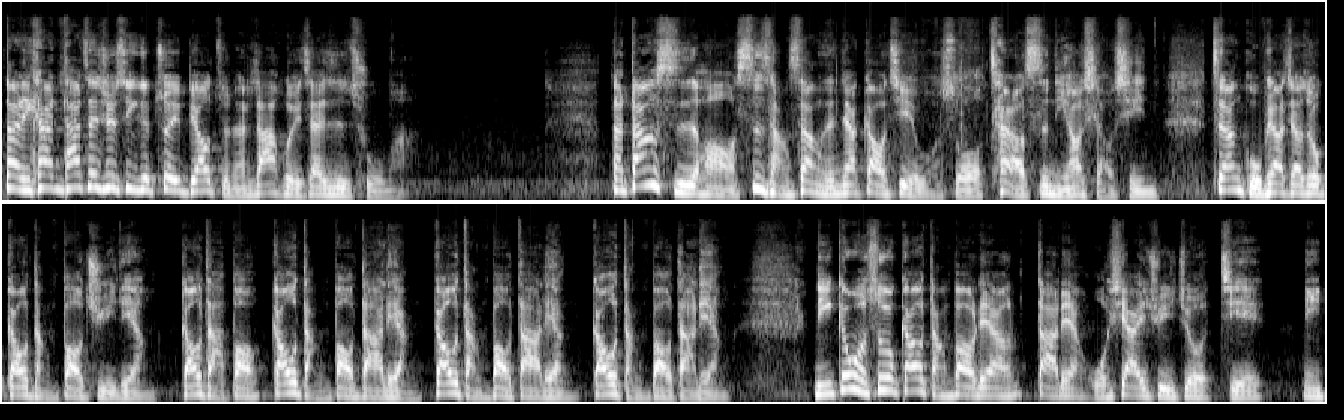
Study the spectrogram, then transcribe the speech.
那你看，它这就是一个最标准的拉回在日出嘛。那当时哈市场上人家告诫我说，蔡老师你要小心，这张股票叫做高档爆巨量，高打爆高档爆大量，高档爆大量，高档爆大量。你跟我说高档爆量大量，我下一句就接你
